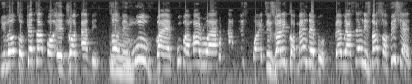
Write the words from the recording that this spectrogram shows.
you know, to cater for a drug addict? So mm. the move by Buba Marwa at this point is very commendable, but we are saying it's not sufficient.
